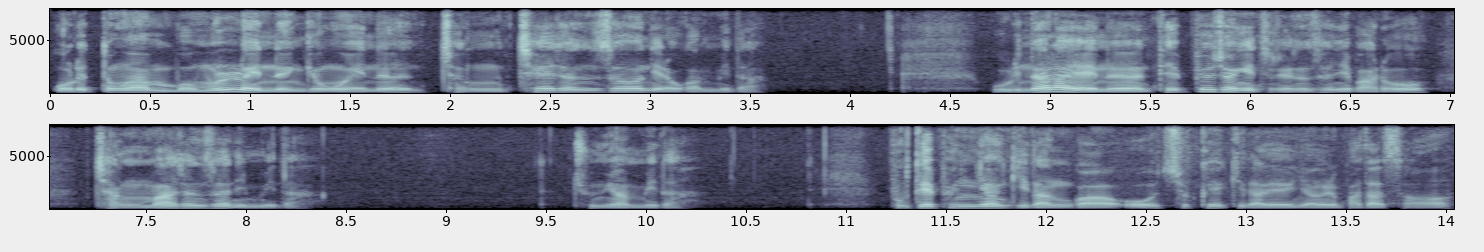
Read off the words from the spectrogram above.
오랫동안 머물러 있는 경우에는 정체 전선이라고 합니다. 우리나라에는 대표적인 정체 전선이 바로 장마 전선입니다. 중요합니다. 북태평양 기단과 오츠크의 기단의 영향을 받아서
